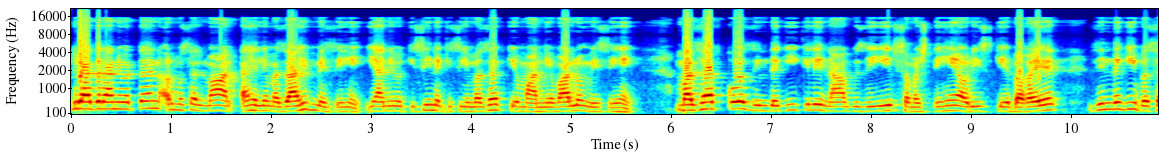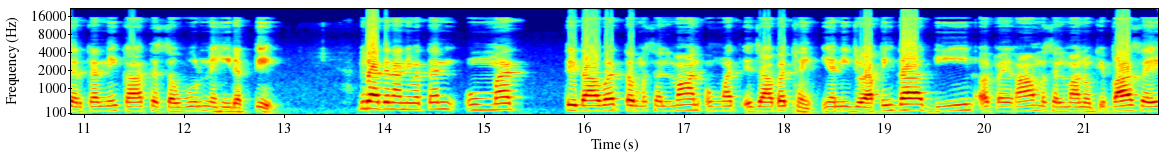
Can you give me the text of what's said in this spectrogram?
برادران وطن اور مسلمان اہل مذاہب میں سے ہیں یعنی وہ کسی نہ کسی مذہب کے ماننے والوں میں سے ہیں۔ مذہب کو زندگی کے لیے ناگزیر سمجھتے ہیں اور اس کے بغیر زندگی بسر کرنے کا تصور نہیں رکھتے۔ برادران وطن، امت دعوت اور مسلمان امت اجابت ہیں یعنی جو عقیدہ، دین اور پیغام مسلمانوں کے پاس ہے،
